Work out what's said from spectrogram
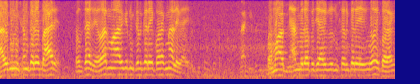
આરોગ્ય નુકસાન કરે બહાર. સંસાર વ્યવહારમાં આરોગ્ય નુકસાન કરે ખોરાક ના લેવાય. જ્ઞાન મળ્યા પછી આરોગ્ય નુકસાન કરે એવું હોય ખોરાક.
